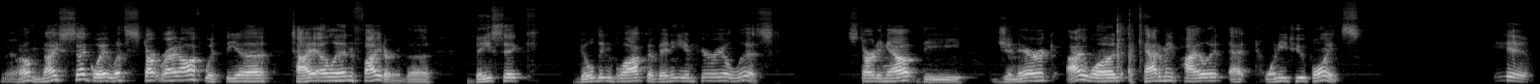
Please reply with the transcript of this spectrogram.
Yeah. Well, nice segue. Let's start right off with the uh, TIE LN fighter, the basic building block of any Imperial list. Starting out, the generic I1 Academy pilot at 22 points. It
